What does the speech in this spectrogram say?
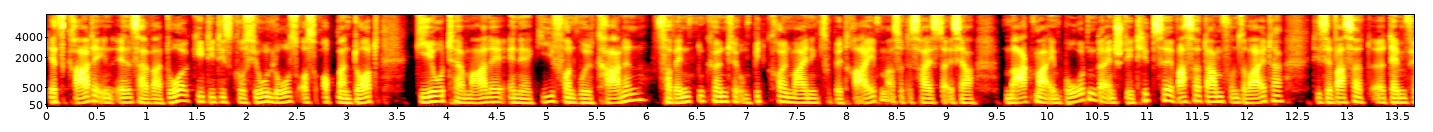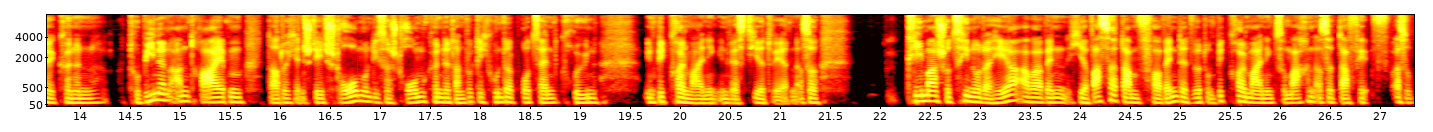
Jetzt gerade in El Salvador geht die Diskussion los, ob man dort geothermale Energie von Vulkanen verwenden könnte, um Bitcoin-Mining zu betreiben. Also das heißt, da ist ja Magma im Boden, da entsteht Hitze, Wasserdampf und so weiter. Diese Wasserdämpfe können Turbinen antreiben, dadurch entsteht Strom und dieser Strom könnte dann wirklich 100 Prozent grün in Bitcoin-Mining investiert werden. Also Klimaschutz hin oder her, aber wenn hier Wasserdampf verwendet wird, um Bitcoin-Mining zu machen, also, dafür, also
